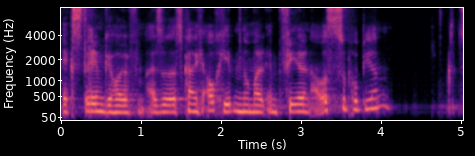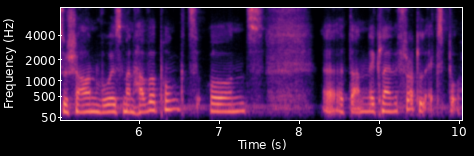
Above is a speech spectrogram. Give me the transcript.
extrem geholfen. Also das kann ich auch jedem nur mal empfehlen auszuprobieren, zu schauen, wo ist mein Hoverpunkt und äh, dann eine kleine Throttle Expo.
